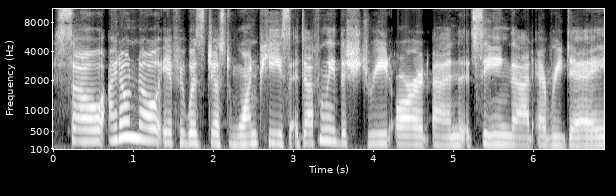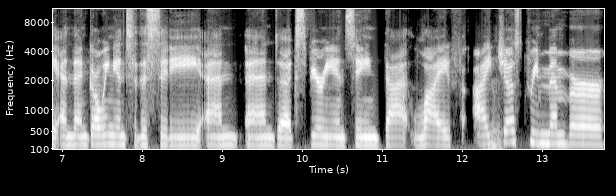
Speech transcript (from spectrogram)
So I don't know if it was just one piece. Definitely the street art and seeing that every day, and then going into the city and and uh, experiencing that life. I mm-hmm. just remember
